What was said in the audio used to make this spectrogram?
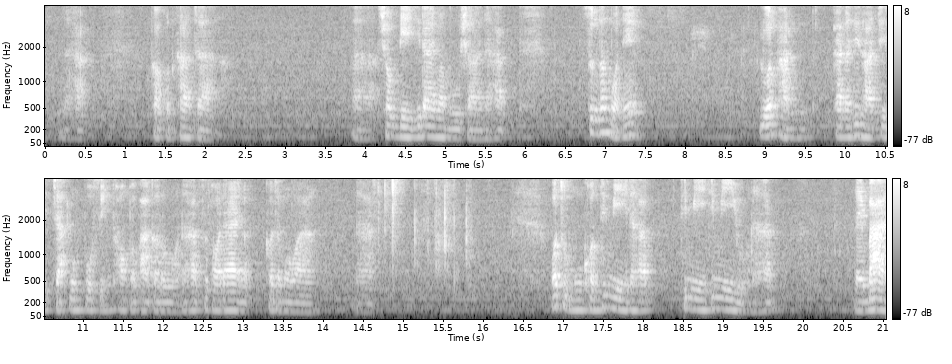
ำนะครับ ก็ค่อนข้างจะ โชคดีที่ได้มาบูชานะครับ ซึ่งทั้งหมดนี้ล้วนผ่านการอธิษฐานจิตจากหลวงปู่สิงห์ทองประภากโรนะครับ ซึ่งพอได้ก็จะมาวางนะครับ วัตถุมงคลที่มีนะครับที่มีที่มีอยู่นะครับ ในบ้าน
